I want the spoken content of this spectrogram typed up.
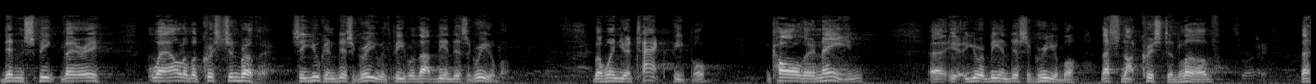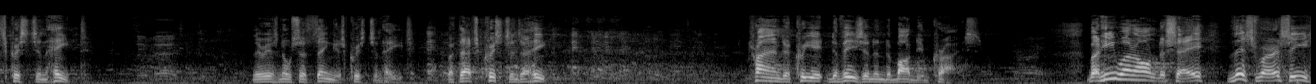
Didn't speak very well of a Christian brother. See, you can disagree with people without being disagreeable. But when you attack people and call their name, uh, you're being disagreeable. That's not Christian love. That's Christian hate. There is no such thing as Christian hate, but that's Christians hate. Trying to create division in the body of Christ. But he went on to say, this verse, he,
